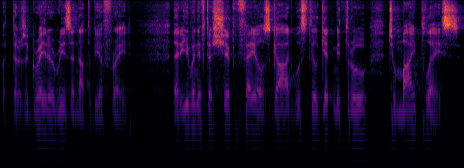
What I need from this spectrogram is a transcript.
but there's a greater reason not to be afraid. That even if the ship fails, God will still get me through to my place.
